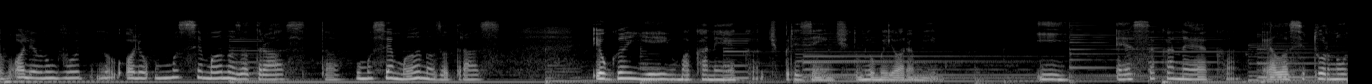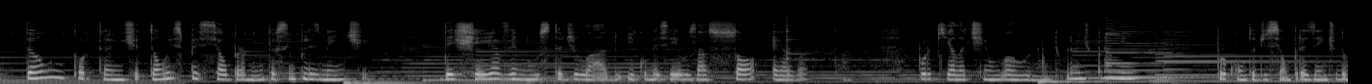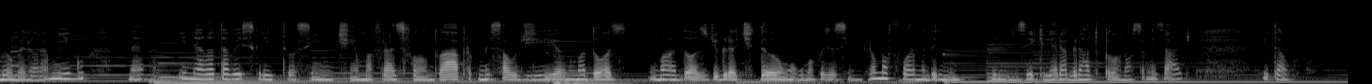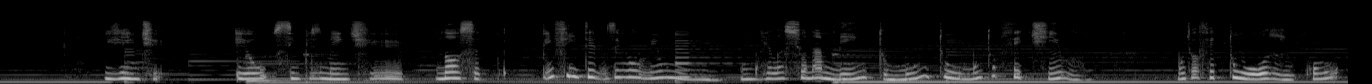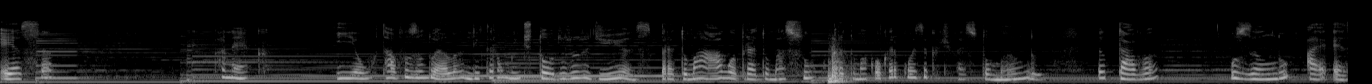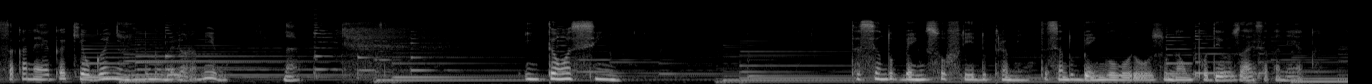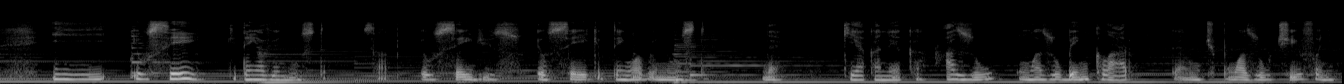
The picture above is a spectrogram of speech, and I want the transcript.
olha, eu não vou, olha, umas semanas atrás, tá? Umas semanas atrás eu ganhei uma caneca de presente do meu melhor amigo. E essa caneca, ela se tornou tão importante, tão especial para mim que eu simplesmente deixei a Venusta de lado e comecei a usar só ela, tá? Porque ela tinha um valor muito grande para mim, por conta de ser um presente do meu melhor amigo, né? E nela tava escrito assim, tinha uma frase falando: "Ah, para começar o dia numa dose, uma dose de gratidão", alguma coisa assim. Era uma forma dele, dele dizer que ele era grato pela nossa amizade e tal. E, gente, eu simplesmente, nossa, enfim, desenvolvi um, um relacionamento muito, muito afetivo, muito afetuoso com essa caneca. E eu tava usando ela literalmente todos os dias para tomar água, para tomar suco, para tomar qualquer coisa que eu estivesse tomando. Eu tava usando a, essa caneca que eu ganhei do meu melhor amigo, né? Então, assim, tá sendo bem sofrido para mim, tá sendo bem doloroso não poder usar essa caneca. E eu sei que tem a Venusta, sabe? Eu sei disso, eu sei que eu tenho a Venusta, né? Que é a caneca azul, um azul bem claro, né? um tipo um azul Tiffany,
